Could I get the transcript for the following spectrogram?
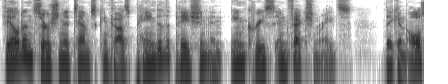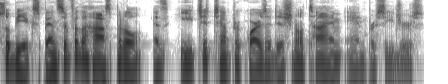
Failed insertion attempts can cause pain to the patient and increase infection rates. They can also be expensive for the hospital as each attempt requires additional time and procedures.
